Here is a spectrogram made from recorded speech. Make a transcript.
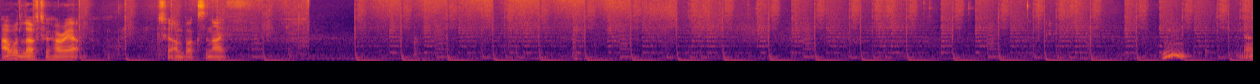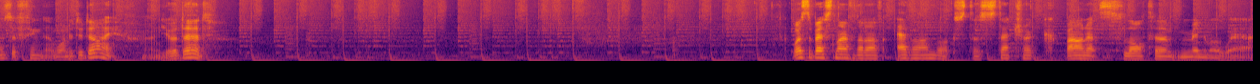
I would love to hurry up to unbox the knife. There's a thing that wanted to die, and you're dead. What's the best knife that I've ever unboxed? The StatTrak Barnett Slaughter Minimal Wear.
